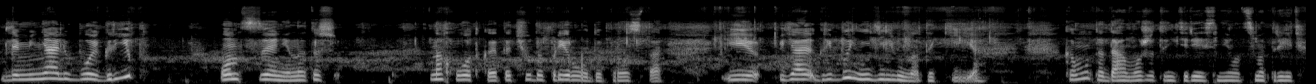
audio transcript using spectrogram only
Для меня любой гриб, он ценен. Это ж находка, это чудо природы просто. И я грибы не делю на такие. Кому-то, да, может интереснее вот смотреть,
